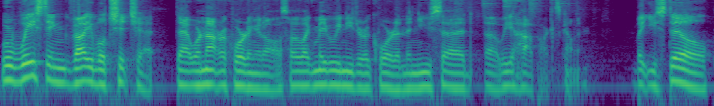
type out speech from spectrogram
we're wasting valuable chit chat that we're not recording at all. So I was like, maybe we need to record. And then you said uh, we got hot pockets coming, but you still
